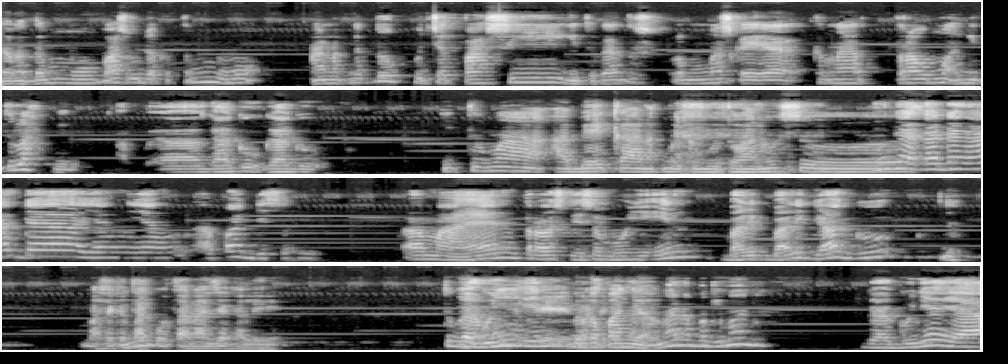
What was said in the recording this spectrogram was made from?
nggak ketemu. Pas udah ketemu, anaknya tuh pucat pasi gitu kan, terus lemas kayak kena trauma gitulah. Gitu. Eh, gagu, gagu. Itu mah ABK anak berkebutuhan khusus. Enggak, kadang ada yang yang apa dis eh, main terus disembunyiin, balik-balik gagu. Masih ketakutan aja kali. Itu Ya, gagunya mungkin. berkepanjangan apa gimana? Gagunya ya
